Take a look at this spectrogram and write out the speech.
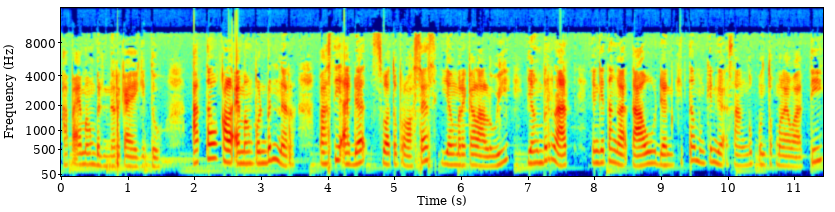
apa emang bener kayak gitu. Atau kalau emang pun bener pasti ada suatu proses yang mereka lalui yang berat yang kita nggak tahu dan kita mungkin nggak sanggup untuk melewati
